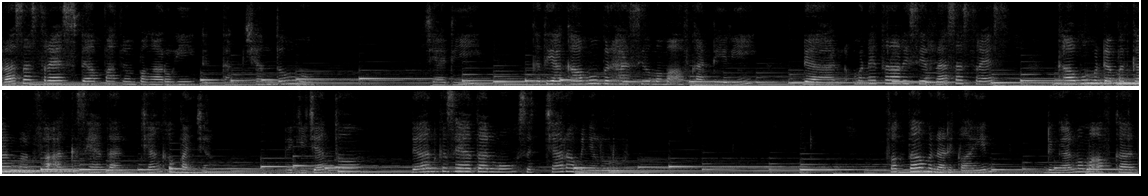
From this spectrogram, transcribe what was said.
rasa stres dapat mempengaruhi detak jantungmu. Jadi, ketika kamu berhasil memaafkan diri dan menetralisir rasa stres, kamu mendapatkan manfaat kesehatan jangka panjang bagi jantung dan kesehatanmu secara menyeluruh. Fakta menarik lain, dengan memaafkan,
